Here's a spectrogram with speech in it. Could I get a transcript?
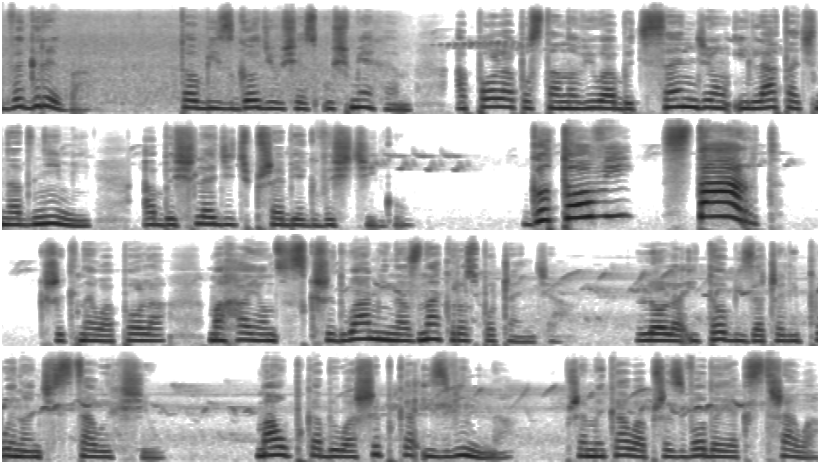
wygrywa. Tobi zgodził się z uśmiechem, a Pola postanowiła być sędzią i latać nad nimi, aby śledzić przebieg wyścigu. Gotowi? Start! krzyknęła Pola, machając skrzydłami na znak rozpoczęcia. Lola i Tobi zaczęli płynąć z całych sił. Małpka była szybka i zwinna, przemykała przez wodę jak strzała,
